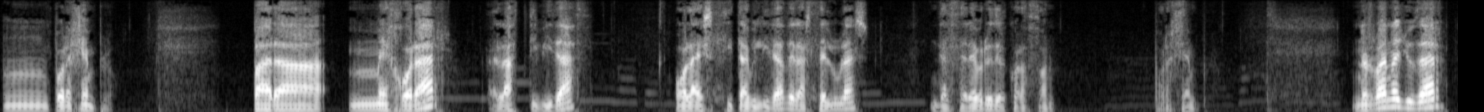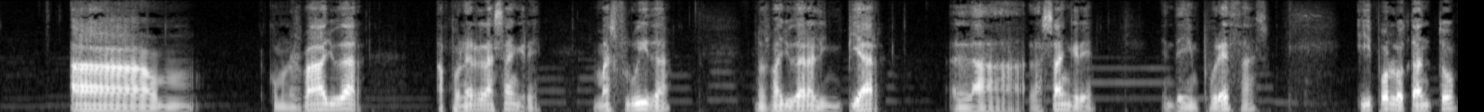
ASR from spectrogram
mm, por ejemplo, para mejorar la actividad o la excitabilidad de las células del cerebro y del corazón, por ejemplo. Nos van a ayudar a, mm, como nos va a ayudar a poner la sangre más fluida, nos va a ayudar a limpiar la, sangre de impurezas y por lo tanto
